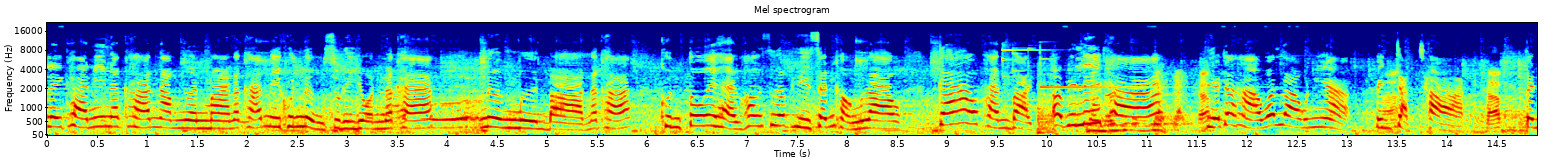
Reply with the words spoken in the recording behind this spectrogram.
เลยค่ะนี่นะคะนำเงินมานะคะ มีคุณหนึ่งสุริยนต์นะคะ10,000 บาทนะคะ คุณตุ้ยแห่งห้องเสื้อพรีเซนต์ของเรา 9,000 บาทเออวิลลี่คะครับ เดี๋ยวจะหาว่าเราเนี่ยเป็นจัดฉาก ครับ เป็น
